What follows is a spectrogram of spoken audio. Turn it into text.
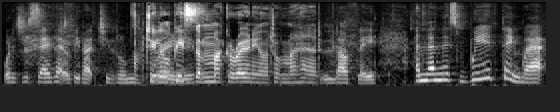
What did you say? That would be like two little macaronis. Two little pieces of macaroni on the top of my head. Lovely. And then this weird thing where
